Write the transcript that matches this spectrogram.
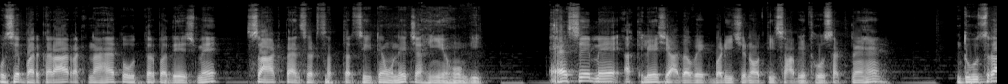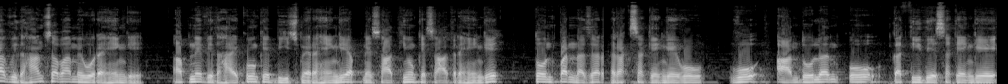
उसे बरकरार रखना है तो उत्तर प्रदेश में साठ, पैंसठ, सत्तर सीटें उन्हें चाहिए होंगी। ऐसे में अखिलेश यादव एक बड़ी चुनौती साबित हो सकते हैं। दूसरा विधानसभा में वो रहेंगे, अपने विधायकों के बीच में रहेंगे, अपने साथियों के साथ रहेंगे तो उन पर नज़र रख सकेंगे वो वो आंदोलन को गति दे सकेंगे।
